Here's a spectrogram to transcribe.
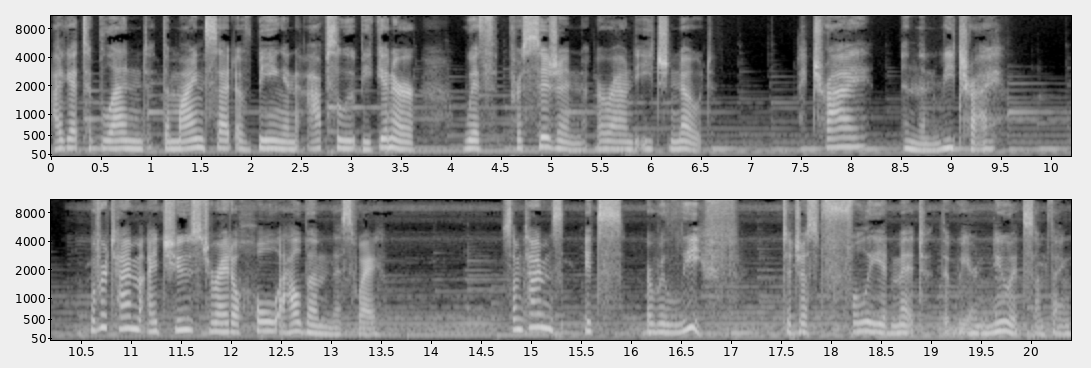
I get to blend the mindset of being an absolute beginner with precision around each note. I try and then retry. Over time, I choose to write a whole album this way. Sometimes it's a relief to just fully admit that we are new at something.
